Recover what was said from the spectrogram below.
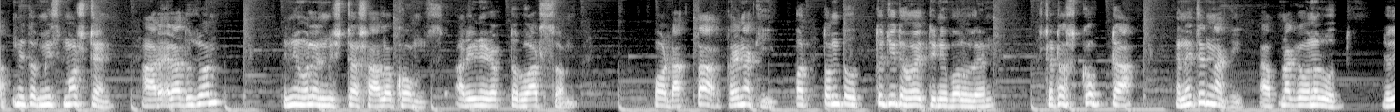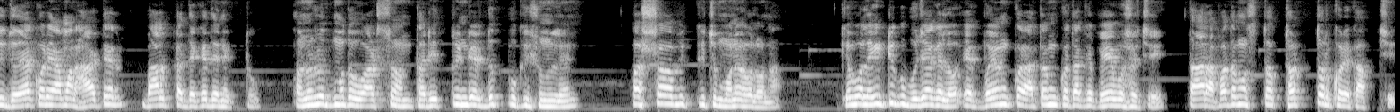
আপনি তো মিস মস্টেন, আর এরা দুজন? ইনি হলেন মিস্টার শার্লক হোমস আর ইনি ডক্টর ওয়াটসন। ও ডাক্তার, তাই নাকি? অত্যন্ত উত্তেজিত হয়ে তিনি বললেন স্টেটোস্কোপটা এনেছেন নাকি? আপনাকে অনুরোধ, যদি দয়া করে আমার হার্টের বাল্বটা দেখে দেন একটু। অনুরোধ মতো ওয়াটসন তার হৃৎপিণ্ডের দুঃখপুকি শুনলেন। অস্বাভাবিক কিছু মনে হলো না। কেবল এইটুকু বোঝা গেল, এক ভয়ঙ্কর আতঙ্ক তাকে পেয়ে বসেছে। তার আপাতমস্তক থরথর করে কাঁপছে।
